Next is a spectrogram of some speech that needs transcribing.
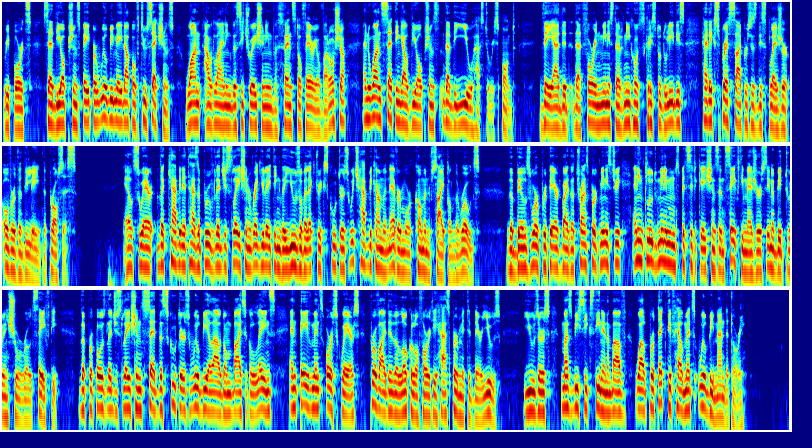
Reports said the options paper will be made up of two sections, one outlining the situation in the fenced-off area of Varosha, and one setting out the options that the EU has to respond. They added that Foreign Minister Nikos Christodoulides had expressed Cyprus's displeasure over the delay in the process. Elsewhere, the cabinet has approved legislation regulating the use of electric scooters which have become an ever more common sight on the roads. The bills were prepared by the Transport Ministry and include minimum specifications and safety measures in a bid to ensure road safety. The proposed legislation said the scooters will be allowed on bicycle lanes and pavements or squares, provided the local authority has permitted their use. Users must be 16 and above, while protective helmets will be mandatory.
